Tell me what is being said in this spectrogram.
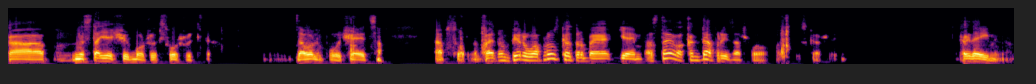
о настоящих божьих служителях. Довольно получается абсурдно. Поэтому первый вопрос, который бы я им поставил, а когда произошло искажение? Когда именно?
